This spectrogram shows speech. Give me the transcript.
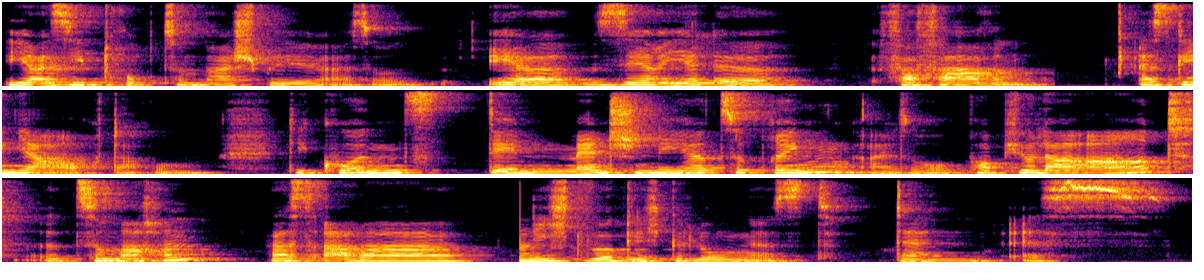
eher Siebdruck zum Beispiel, also eher serielle Verfahren. Es ging ja auch darum, die Kunst den Menschen näher zu bringen, also Popular Art äh, zu machen, was aber nicht wirklich gelungen ist denn es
